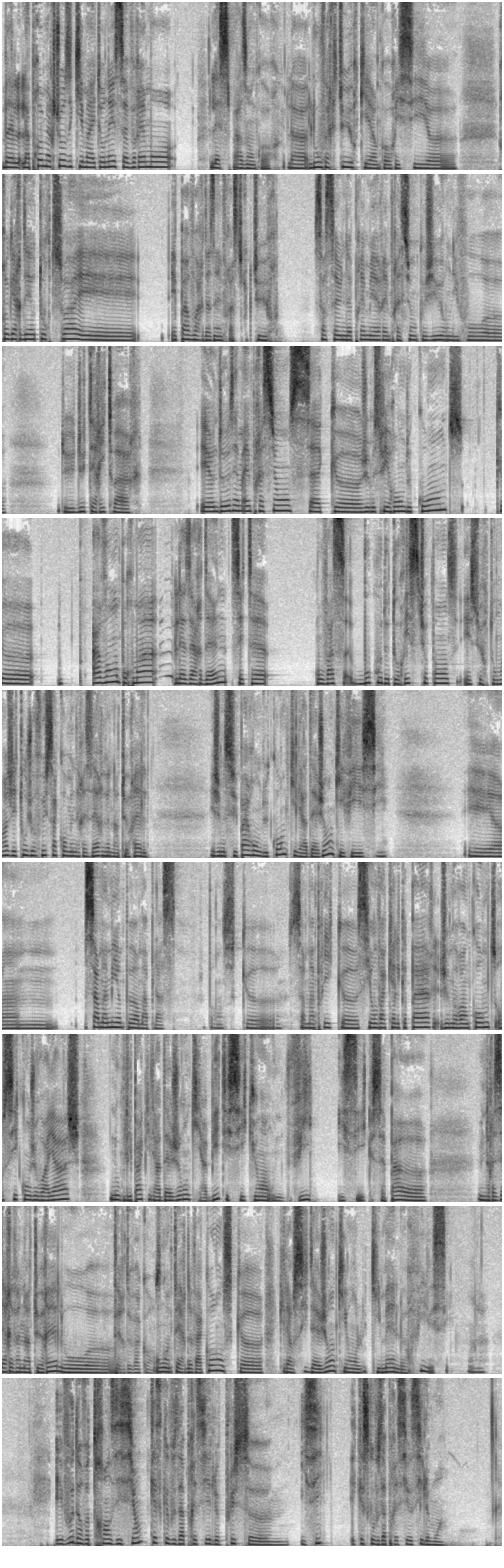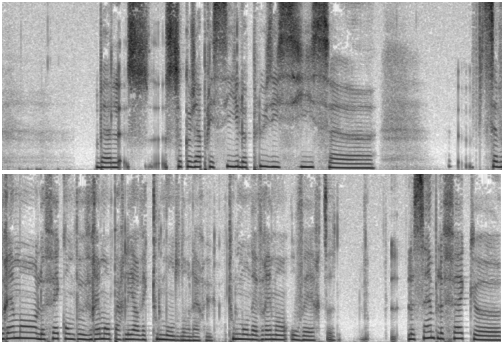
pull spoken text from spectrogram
Ben, La première chose qui m'a étonnée, c'est vraiment l'espace encore, l'ouverture qui est encore ici. Euh, regarder autour de soi et, et pas voir des infrastructures. Ça, c'est une des premières impressions que j'ai eues au niveau euh, du, du, territoire. Et une deuxième impression, c'est que je me suis rendu compte que avant, pour moi, les Ardennes, c'était on va beaucoup de touristes, je pense, et surtout moi, j'ai toujours vu ça comme une réserve naturelle. Et je ne me suis pas rendu compte qu'il y a des gens qui vivent ici. Et euh, ça m'a mis un peu à ma place. Je pense que ça m'a appris que si on va quelque part, je me rends compte aussi quand je voyage, n'oublie pas qu'il y a des gens qui habitent ici, qui ont une vie ici, que c'est pas euh, une réserve naturelle ou euh, terre de vacances. ou une terre de vacances, que qu'il y a aussi des gens qui ont qui mènent leur vie ici. Voilà. Et vous, dans votre transition, qu'est-ce que vous appréciez le plus euh, ici et qu'est-ce que vous appréciez aussi le moins? Ben, ce que j'apprécie le plus ici, c'est vraiment le fait qu'on peut vraiment parler avec tout le monde dans la rue. Tout le monde est vraiment ouvert. Le simple fait que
